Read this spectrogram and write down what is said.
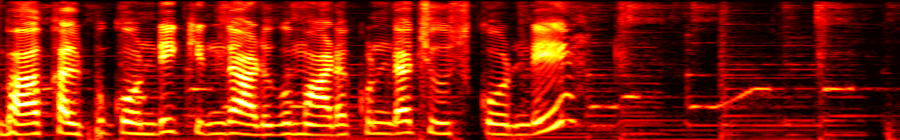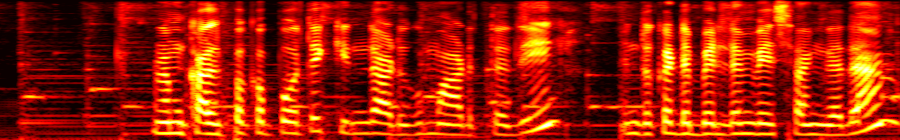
బాగా కలుపుకోండి. కింద అడుగు మాడకుండా చూసుకోండి. మనం కలపకపోతే కింద అడుగు మాడుతుంది. ఎందుకంటే బెల్లం వేసాం కదా.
